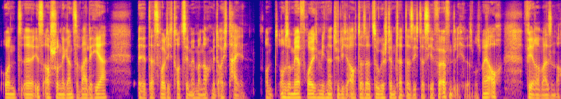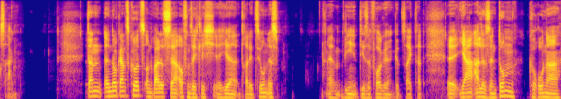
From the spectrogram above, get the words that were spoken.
und äh, ist auch schon eine ganze Weile her. Äh, das wollte ich trotzdem immer noch mit euch teilen. Und umso mehr freue ich mich natürlich auch, dass er zugestimmt hat, dass ich das hier veröffentliche. Das muss man ja auch fairerweise noch sagen. Dann äh, nur ganz kurz und weil es ja offensichtlich äh, hier Tradition ist, wie diese Folge gezeigt hat. Äh, ja, alle sind dumm. Corona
